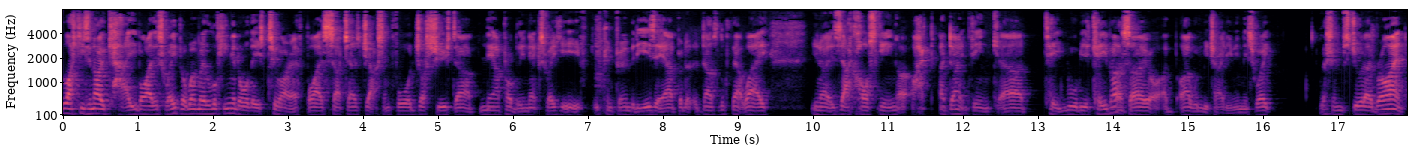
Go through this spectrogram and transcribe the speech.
Like he's an okay buy this week, but when we're looking at all these 2RF buys such as Jackson Ford, Josh Schuster, now probably next week if, if confirmed that he is out, but it, it does look that way you know, Zach Hosking, I, I don't think uh, Teague will be a keeper, so I, I wouldn't be trading him in this week. From Stuart O'Brien.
